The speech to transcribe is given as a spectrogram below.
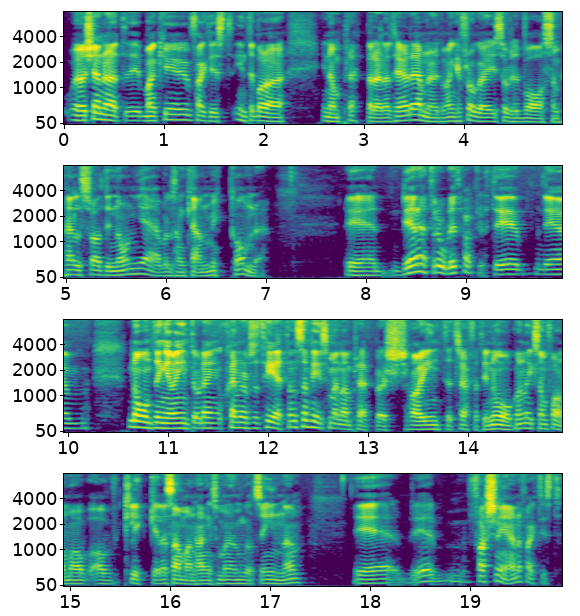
Och jag känner att man kan ju faktiskt inte bara inom prepperrelaterade ämnen utan man kan fråga i stort sett vad som helst för alltid någon jävel som kan mycket om det. Det är, det är rätt roligt faktiskt. Det är, det är någonting jag inte... Och den generositeten som finns mellan preppers har jag inte träffat i någon liksom form av, av klick eller sammanhang som har umgåtts innan. Det är, det är fascinerande faktiskt.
